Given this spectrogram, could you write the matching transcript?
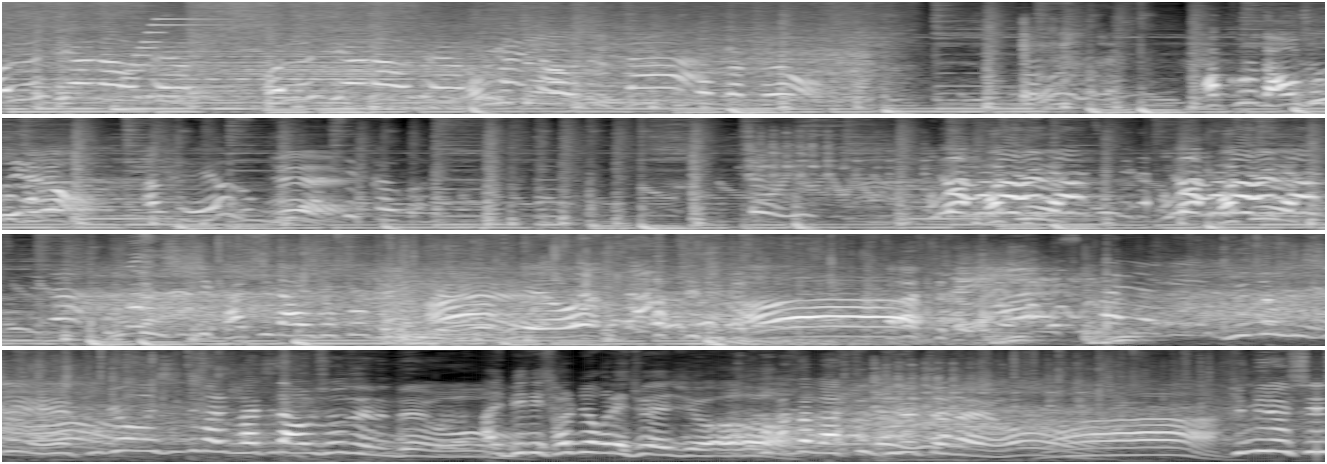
얼른 뛰어나오세요. 얼른 뛰어나오세요. 얼른 뛰어나오세요. 것 같아요. 밖으로 나오셔도 돼요. 아 그래요? 그럼 문 예. 어머, 어머, 맞아요. 어머, 맞아요. 윤정신 씨 같이 나오셨어도 되는데. 아, 그래요? 아, 윤정신 씨 구경하시지 말고 같이 나오셔도 되는데요. 아니, 미리 설명을 해줘야죠. 아까 말씀드렸잖아요. 아, 김미려 씨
